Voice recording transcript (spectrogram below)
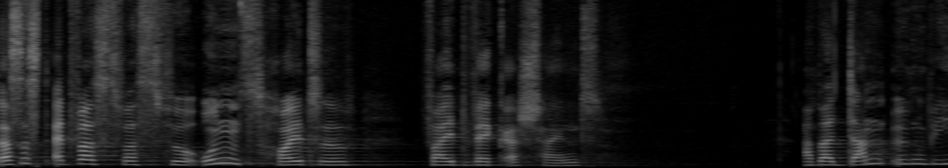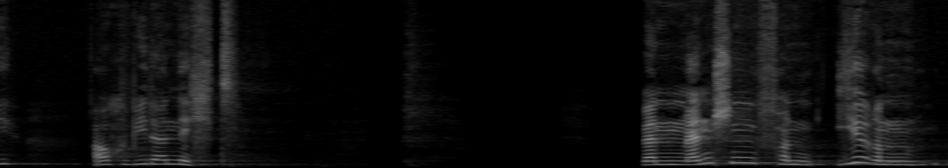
Das ist etwas, was für uns heute weit weg erscheint, aber dann irgendwie auch wieder nicht. Wenn Menschen von ihren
